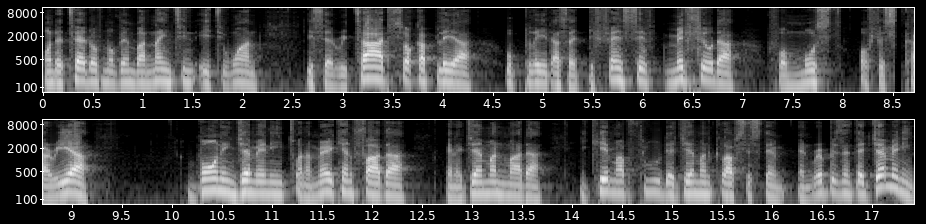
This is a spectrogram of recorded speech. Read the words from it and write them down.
on the 3rd of November 1981, is a retired soccer player who played as a defensive midfielder for most of his career. Born in Germany to an American father and a German mother, he came up through the German club system and represented Germany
